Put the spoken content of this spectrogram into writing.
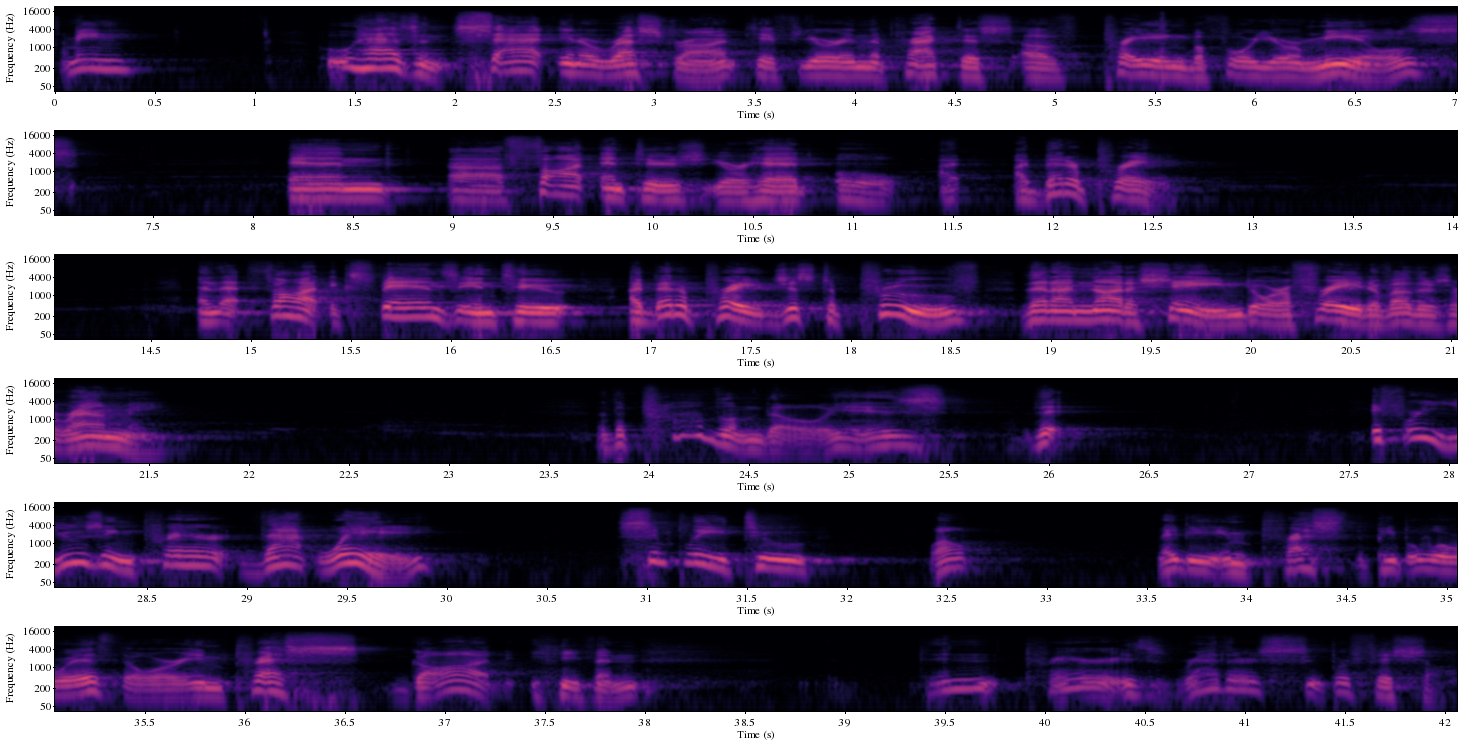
I mean, who hasn't sat in a restaurant if you're in the practice of praying before your meals and uh, thought enters your head, oh, I, I better pray? And that thought expands into, I better pray just to prove that I'm not ashamed or afraid of others around me. The problem, though, is that if we're using prayer that way, simply to, well, maybe impress the people we're with or impress God even, then prayer is rather superficial.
